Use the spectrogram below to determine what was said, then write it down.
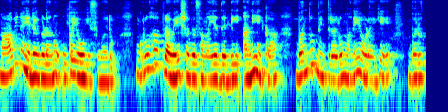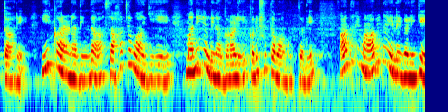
ಮಾವಿನ ಎಲೆಗಳನ್ನು ಉಪಯೋಗಿಸುವರು. ಗೃಹ ಪ್ರವೇಶದ ಸಮಯದಲ್ಲಿ ಅನೇಕ ಬಂಧು ಮಿತ್ರರು ಮನೆಯೊಳಗೆ ಬರುತ್ತಾರೆ. ಈ ಕಾರಣದಿಂದ ಸಹಜವಾಗಿಯೇ ಮನೆಯಲ್ಲಿನ ಗಾಳಿ ಕಲುಷಿತವಾಗುತ್ತದೆ. ಆದರೆ ಮಾವಿನ ಎಲೆಗಳಿಗೆ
